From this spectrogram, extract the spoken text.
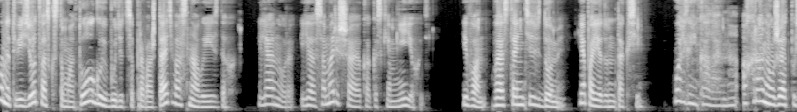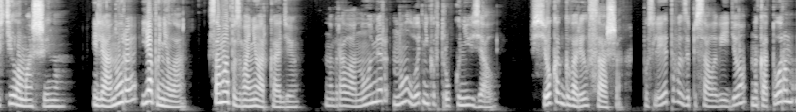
Он отвезет вас к стоматологу и будет сопровождать вас на выездах. Элеонора, я сама решаю, как и с кем мне ехать. «Иван, вы останетесь в доме. Я поеду на такси». «Ольга Николаевна, охрана уже отпустила машину». «Элеонора, я поняла. Сама позвоню Аркадию». Набрала номер, но Лотников трубку не взял. Все, как говорил Саша. После этого записала видео, на котором,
